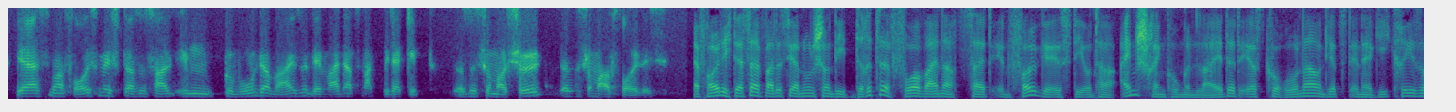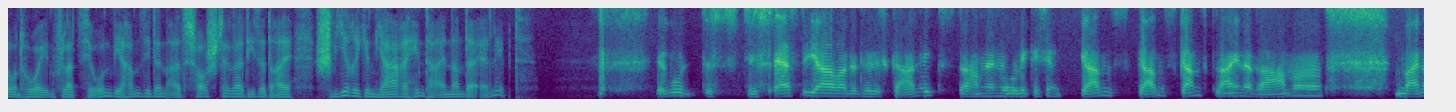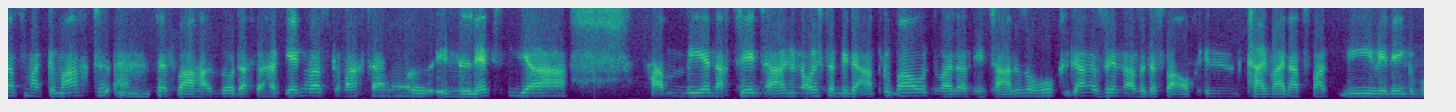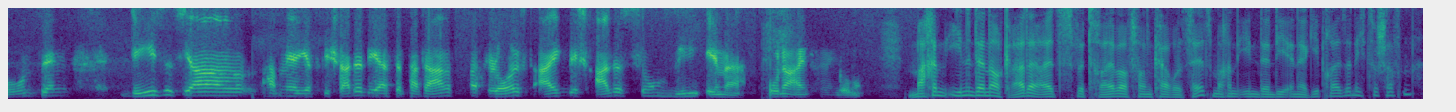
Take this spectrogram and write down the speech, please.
Ja, erstmal freue ich mich, dass es halt in gewohnter Weise den Weihnachtsmarkt wieder gibt. Das ist schon mal schön, das ist schon mal erfreulich. Erfreulich deshalb, weil es ja nun schon die dritte Vorweihnachtszeit in Folge ist, die unter Einschränkungen leidet. Erst Corona und jetzt Energiekrise und hohe Inflation. Wie haben Sie denn als Schausteller diese drei schwierigen Jahre hintereinander erlebt? Ja gut, das, das erste Jahr war natürlich gar nichts. Da haben wir nur wirklich in ganz, ganz, ganz kleine Rahmen einen Weihnachtsmarkt gemacht. Das war halt so, dass wir halt irgendwas gemacht haben. Im letzten Jahr haben wir nach zehn Tagen Neustadt wieder abgebaut, weil dann die Zahlen so hochgegangen sind. Also das war auch in kein Weihnachtsmarkt, wie wir den gewohnt sind. Dieses Jahr haben wir jetzt gestartet, die erste paar Tage läuft eigentlich alles so wie immer, ohne Einschränkungen. Machen Ihnen denn auch gerade als Betreiber von Karussells, machen Ihnen denn die Energiepreise nicht zu schaffen?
